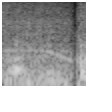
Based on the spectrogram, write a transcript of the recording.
fucking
